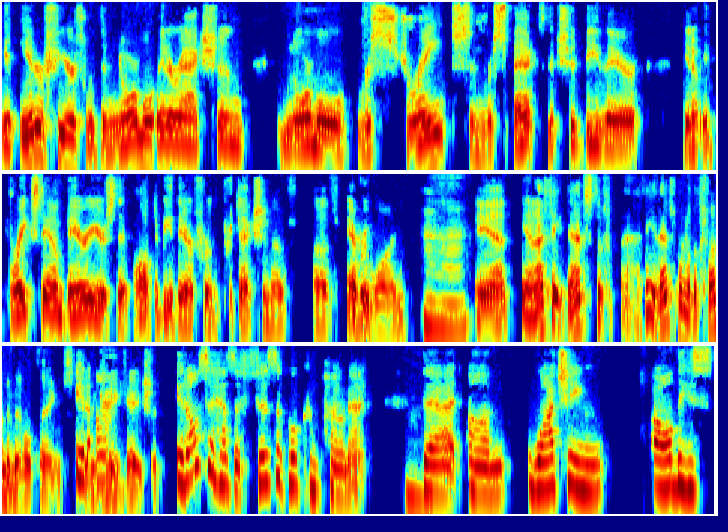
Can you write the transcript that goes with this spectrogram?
it interferes with the normal interaction normal restraints and respect that should be there you know it breaks down barriers that ought to be there for the protection of of everyone mm-hmm. and and i think that's the i think that's one of the fundamental things it in communication it also has a physical component mm-hmm. that um watching all these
